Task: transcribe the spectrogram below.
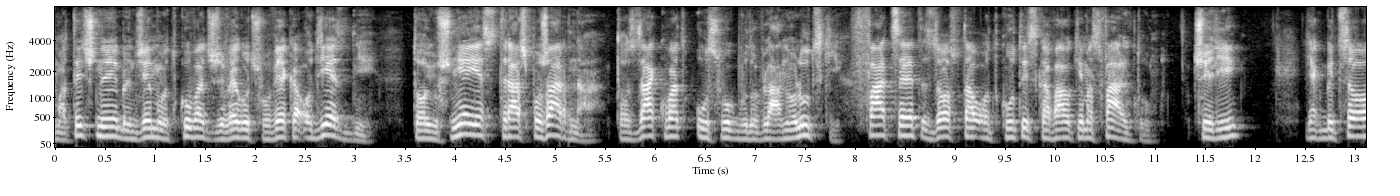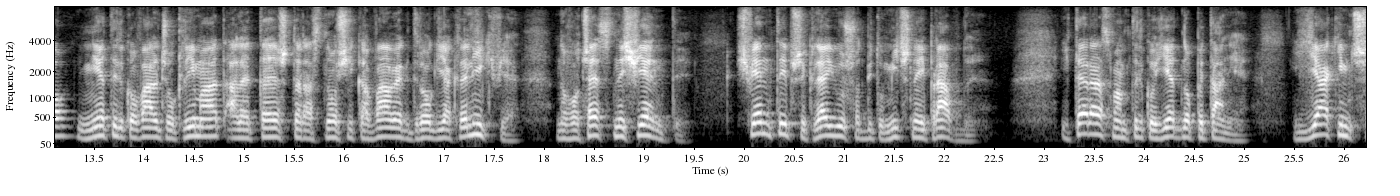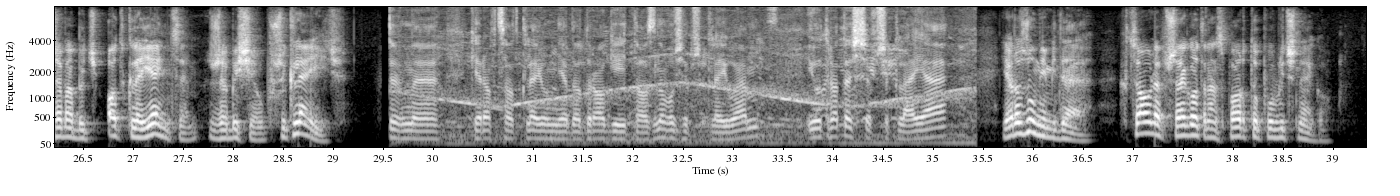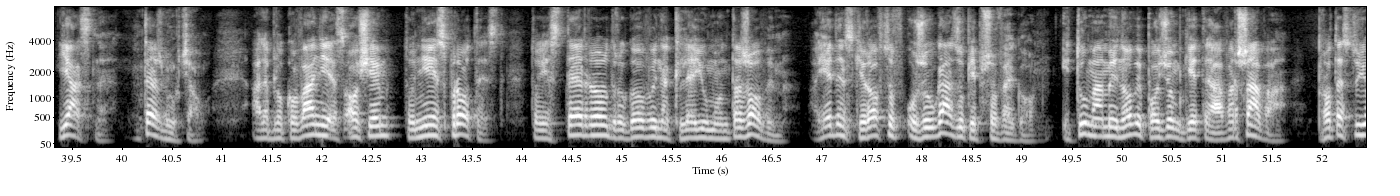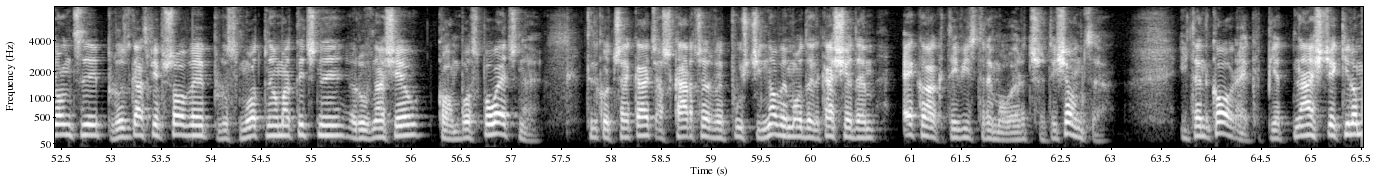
automatyczny będziemy odkuwać żywego człowieka od jezdni. To już nie jest straż pożarna, to zakład usług budowlano-ludzkich. Facet został odkuty z kawałkiem asfaltu, czyli jakby co, nie tylko walczy o klimat, ale też teraz nosi kawałek drogi jak relikwie. Nowoczesny święty. Święty przyklejusz od bitumicznej prawdy. I teraz mam tylko jedno pytanie. Jakim trzeba być odklejeńcem, żeby się przykleić? Sztywny kierowca odkleił mnie do drogi, to znowu się przykleiłem. Jutro też się przykleję. Ja rozumiem ideę. Chcą lepszego transportu publicznego. Jasne, też bym chciał. Ale blokowanie S8 to nie jest protest. To jest terror drogowy na kleju montażowym. A jeden z kierowców użył gazu pieprzowego. I tu mamy nowy poziom GTA Warszawa. Protestujący plus gaz pieprzowy plus młot pneumatyczny równa się kombo społeczne. Tylko czekać, aż Karcher wypuści nowy model K7 EcoActivist Remower 3000. I ten korek 15 km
